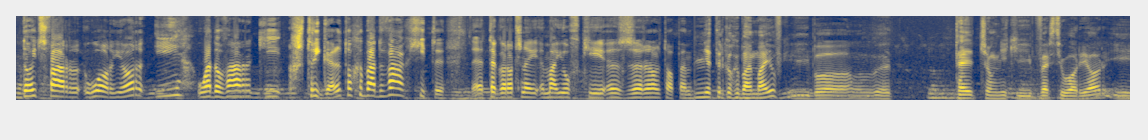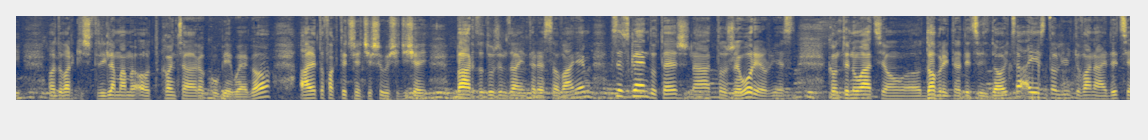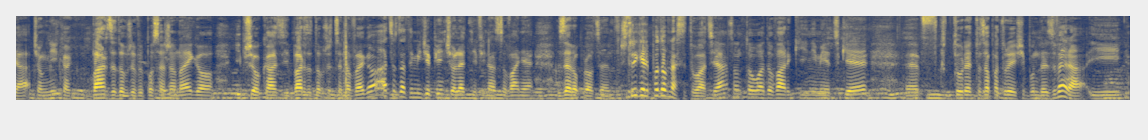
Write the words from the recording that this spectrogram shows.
Deutzfar Warrior i ładowarki Strigel to chyba dwa hity e, tegorocznej majówki z rolltopem. Nie tylko chyba majówki, bo e, te ciągniki w wersji Warrior i ładowarki Strilla mamy od końca roku ubiegłego, ale to faktycznie cieszyły się dzisiaj bardzo dużym zainteresowaniem, ze względu też na to, że Warrior jest kontynuacją dobrej tradycji Deutza, a jest to limitowana edycja ciągnika bardzo dobrze wyposażonego i przy okazji bardzo dobrze cenowego, a co za tym idzie pięcioletnie finansowanie 0%. Strigel podobna sytuacja. Są to ładowarki niemieckie, e, w które to zapatruje się Bundeswehra i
